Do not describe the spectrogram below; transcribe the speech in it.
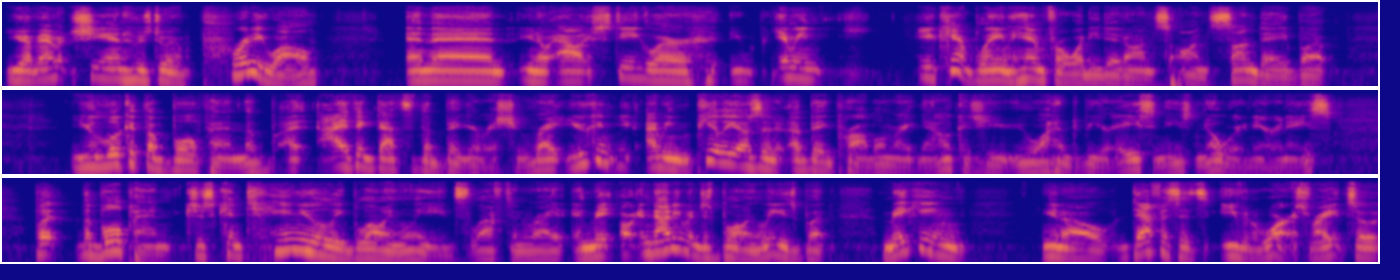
You have Emmett Sheehan, who's doing pretty well, and then you know Alex Stiegler. I mean, you can't blame him for what he did on on Sunday, but you look at the bullpen. The I think that's the bigger issue, right? You can, I mean, Pelio's a, a big problem right now because you, you want him to be your ace, and he's nowhere near an ace. But the bullpen just continually blowing leads left and right, and ma- or not even just blowing leads, but making you know deficits even worse, right? So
